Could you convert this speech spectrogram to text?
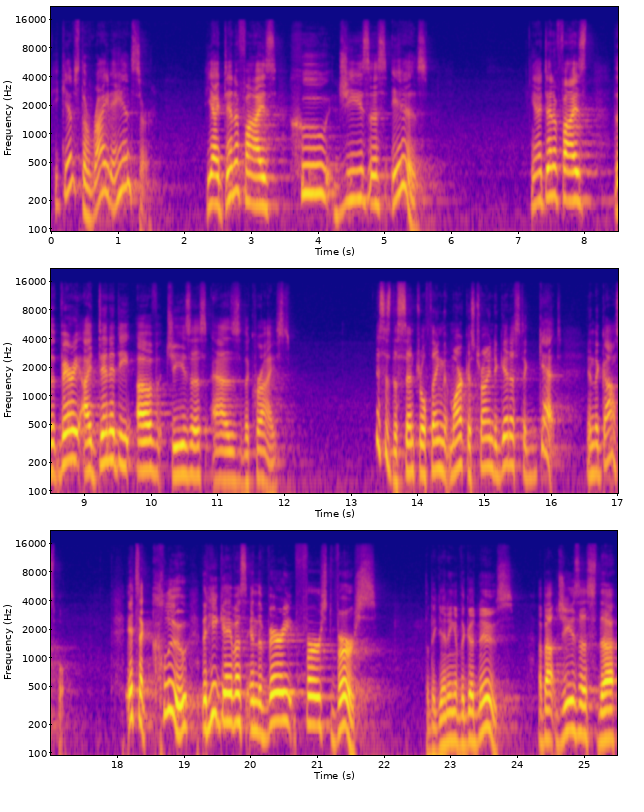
He gives the right answer. He identifies who Jesus is. He identifies the very identity of Jesus as the Christ. This is the central thing that Mark is trying to get us to get in the gospel. It's a clue that he gave us in the very first verse, the beginning of the good news, about Jesus the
